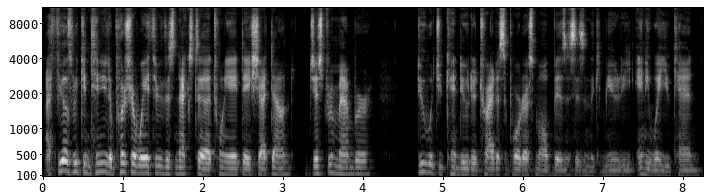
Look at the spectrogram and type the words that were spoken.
I feel as we continue to push our way through this next uh, 28 day shutdown, just remember do what you can do to try to support our small businesses in the community any way you can.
